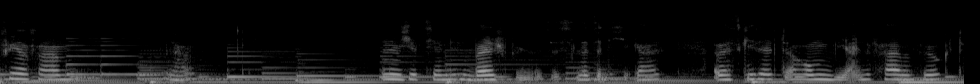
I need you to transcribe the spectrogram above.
Fingerfarben, ja, nehme ich jetzt hier in diesem Beispiel. Es ist letztendlich egal. Aber es geht halt darum, wie eine Farbe wirkt.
